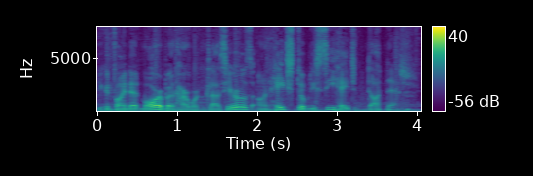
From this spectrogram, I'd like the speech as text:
You can find out more about Hardworking Class Heroes on hwch.net.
